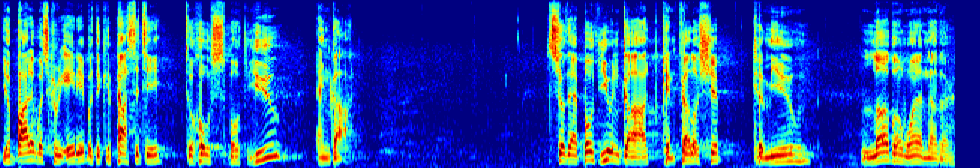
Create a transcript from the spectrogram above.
Your body was created with the capacity to host both you and God. So that both you and God can fellowship, commune, love on one another,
